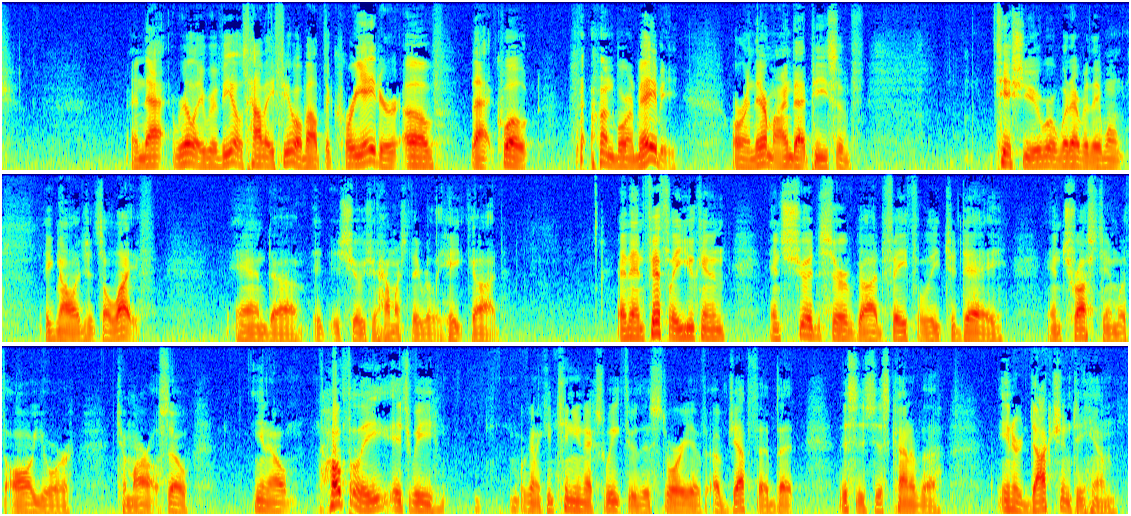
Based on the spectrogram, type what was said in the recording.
And that really reveals how they feel about the creator of that quote unborn baby or in their mind that piece of tissue or whatever they won't acknowledge it's a life. And uh, it, it shows you how much they really hate God. And then fifthly, you can and should serve God faithfully today and trust Him with all your tomorrow. So, you know, hopefully, as we we're going to continue next week through this story of, of Jephthah, but this is just kind of a introduction to him,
